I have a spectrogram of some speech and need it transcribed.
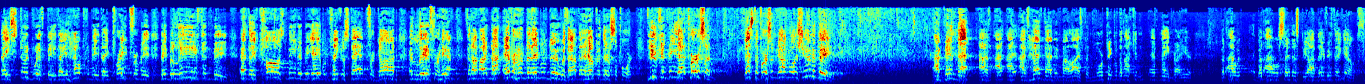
They stood with me. They helped me. They prayed for me. They believed in me. And they caused me to be able to take a stand for God and live for Him that I might not ever have been able to do without their help and their support. You can be that person. That's the person God wants you to be. I've been that. I've, I, I, have had that in my life, but more people than I can have named right here. But I, would, but I will say this beyond everything else.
